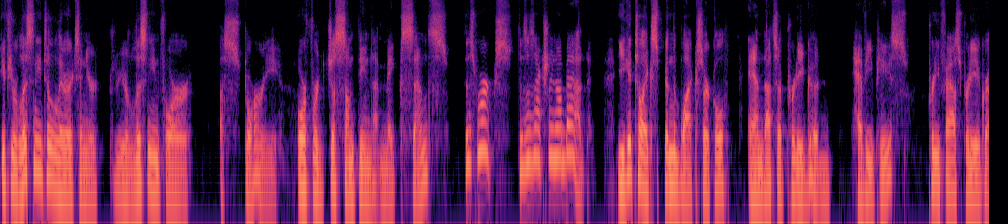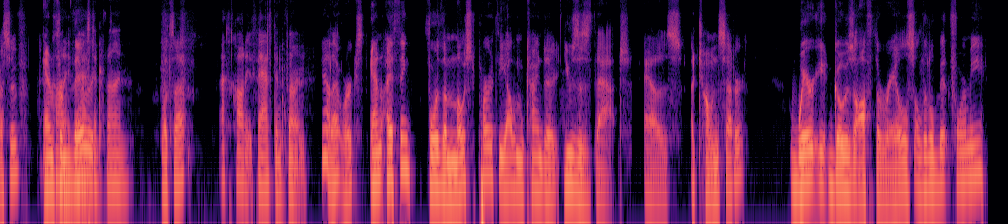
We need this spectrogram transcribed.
If you're listening to the lyrics and you're you're listening for a story or for just something that makes sense, this works. This is actually not bad. You get to like spin the black circle, and that's a pretty good heavy piece, pretty fast, pretty aggressive. I And from there, fast and fun. what's that? I called it fast and fun. Yeah, that works. And I think for the most part, the album kind of uses that as a tone setter. Where it goes off the rails a little bit for me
